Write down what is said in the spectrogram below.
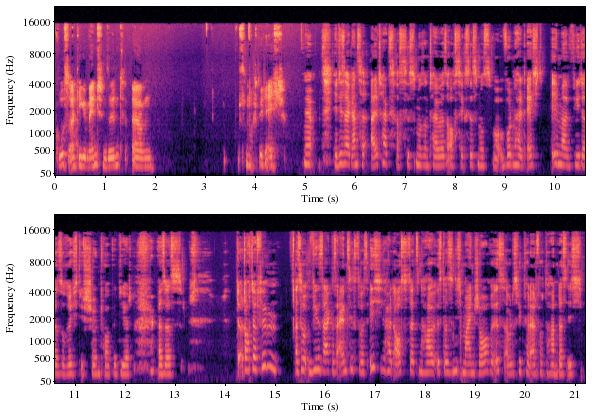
großartige Menschen sind. Ähm, das mochte ich echt. Ja. ja, dieser ganze Alltagsrassismus und teilweise auch Sexismus wurden halt echt immer wieder so richtig schön torpediert. Also es, doch der Film, also wie gesagt, das Einzige, was ich halt auszusetzen habe, ist, dass es nicht mein Genre ist, aber das liegt halt einfach daran, dass ich,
